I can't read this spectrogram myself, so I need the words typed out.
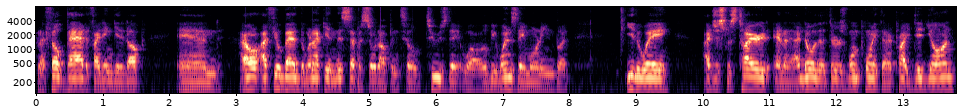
and I felt bad if I didn't get it up, and I I feel bad that we're not getting this episode up until Tuesday. Well, it'll be Wednesday morning, but either way, I just was tired, and I I know that there was one point that I probably did yawn,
